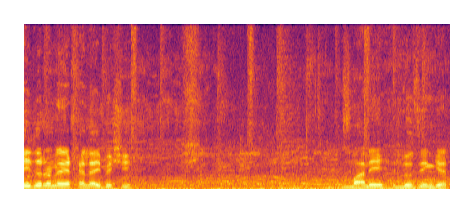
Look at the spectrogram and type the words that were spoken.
এই ধরনের খেলাই বেশি। মানে লুজিং এর।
